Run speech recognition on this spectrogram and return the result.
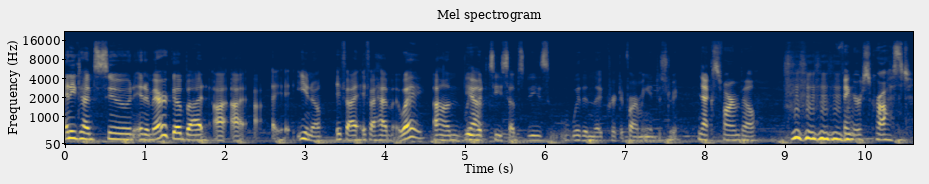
anytime soon in America, but I, I, I you know, if I if I had my way, um, we Yeah. would see subsidies within the cricket farming industry. Next farm bill. Fingers crossed.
